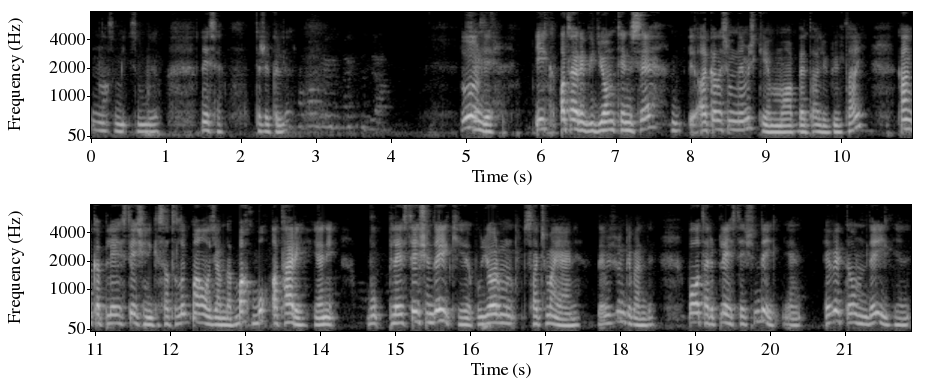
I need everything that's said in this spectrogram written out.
Nasıl bir isim bu ya? Neyse. Teşekkürler. Şimdi ilk Atari videom tenise. Arkadaşım demiş ki muhabbet Ali Gültay. Kanka PlayStation 2 satılık mı alacağım da. Bak bu Atari yani bu PlayStation değil ki. Bu yorumun saçma yani. Demişim ki ben de. Bu Atari PlayStation değil. Yani evet oğlum değil. Yani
